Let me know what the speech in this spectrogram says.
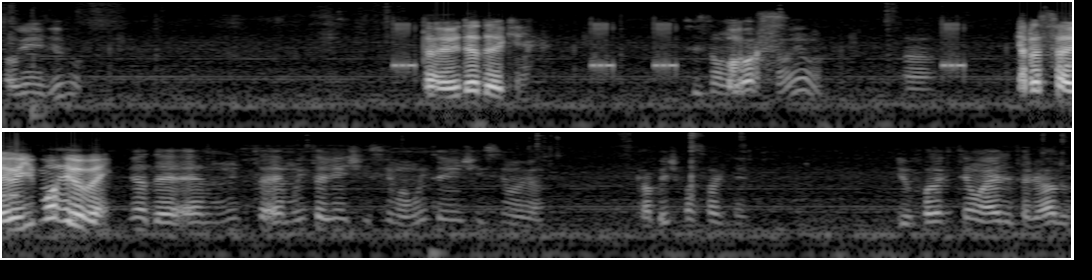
Alguém vivo? Tá, eu e Dedé aqui. Vocês estão no box também, mano? Ah. O cara saiu e morreu, velho. Viado, é, muita, é muita gente em cima, muita gente em cima, viado. Acabei de passar aqui. E o foda é que tem um L, tá ligado?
